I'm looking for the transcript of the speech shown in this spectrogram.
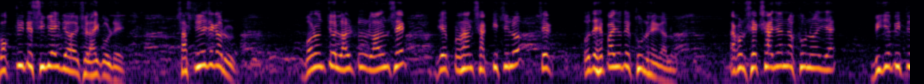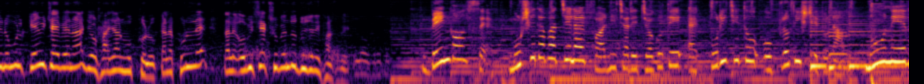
বকরিতে সিবিআই দেওয়া হয়েছিল হাইকোর্টে। শাস্তি হয়েছে কারুর? বরঞ্চ লালটু লালন শেখ যে প্রধান সাক্ষী ছিল সে ওদের হেফাজতে খুন হয়ে গেল। এখন শেখ শাহজাহান না খুন হয়ে যায়। বিজেপি তৃণমূল কেউই চাইবে না যে ও শাহজাহান মুখ খুলুক। তাহলে খুললে তাহলে অভিষেক শুভেন্দু দুজনই ফাঁসবে। বেঙ্গল সেফ মুর্শিদাবাদ জেলায় ফার্নিচারের জগতে এক পরিচিত ও প্রতিষ্ঠিত নাম। মনের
